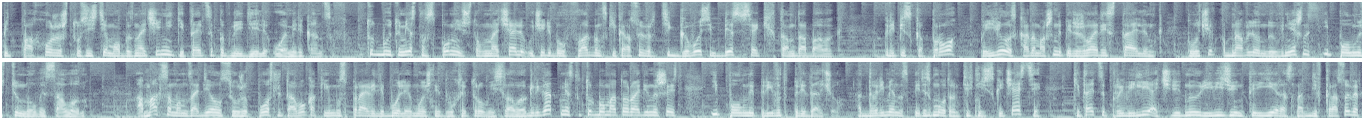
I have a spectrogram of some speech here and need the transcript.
ведь похоже, что систему обозначений китайцы подглядели у американцев. Тут будет уместно вспомнить, что в начале у Cherry был флагманский кроссовер Tiggo 8 без всяких там добавок. Приписка Pro появилась, когда машина пережила рестайлинг, получив обновленную внешность и полностью новый салон – а Максом он заделался уже после того, как ему справили более мощный двухлитровый силовой агрегат вместо турбомотора 1.6 и полный привод в придачу. Одновременно с пересмотром технической части китайцы провели очередную ревизию интерьера, снабдив кроссовер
